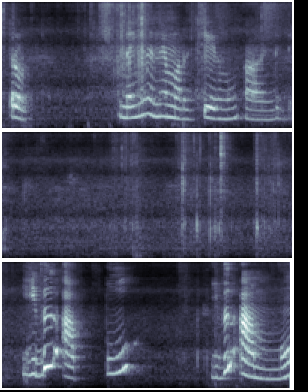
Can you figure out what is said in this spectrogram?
ഇത്രേ ഉള്ളൂ. ഉണ്ടെങ്കിൽ തന്നെ മറിച്ചായിരുന്നു ആണ്ടില്ലേ ഇത് അപ്പു. ഇത് അമ്മു.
